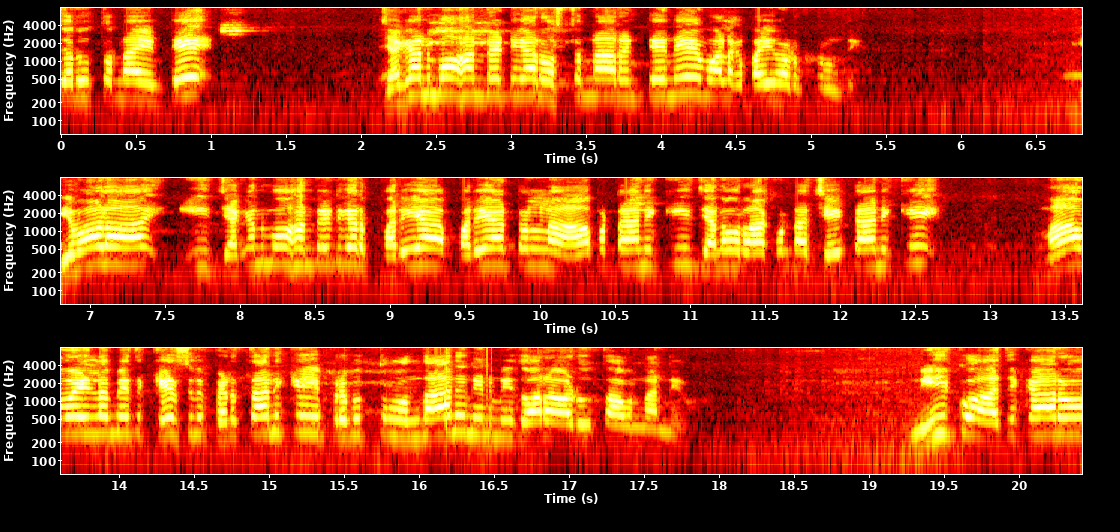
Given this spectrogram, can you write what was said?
జరుగుతున్నాయంటే జగన్మోహన్ రెడ్డి గారు వస్తున్నారంటేనే వాళ్ళకి భయం అడుగుతుంది ఇవాళ ఈ జగన్మోహన్ రెడ్డి గారు పర్యా పర్యటనలు ఆపటానికి జనం రాకుండా చేయటానికి మా వాళ్ళ మీద కేసులు పెడటానికి ఈ ప్రభుత్వం ఉందా అని నేను మీ ద్వారా అడుగుతా ఉన్నాను నేను. మీకు అధికారం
